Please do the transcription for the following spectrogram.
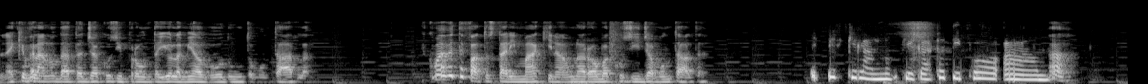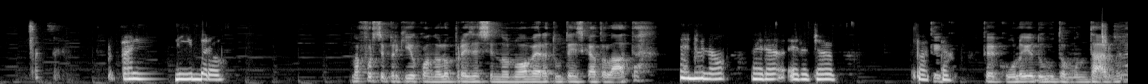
non è che ve l'hanno data già così pronta, io la mia avevo dovuto montarla. E Come avete fatto a stare in macchina una roba così già montata? E perché l'hanno piegata tipo a, Ah, al libro? ma forse perché io quando l'ho presa essendo nuova era tutta inscatolata. Eh no, no, era, era già fatta. Che, che culo, io ho dovuto montarmela.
